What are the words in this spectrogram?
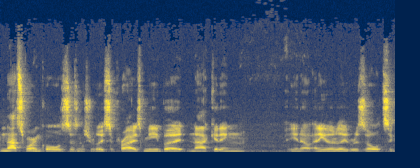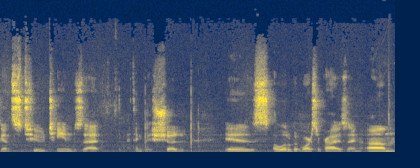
not scoring goals doesn't really surprise me, but not getting you know any really results against two teams that think they should is a little bit more surprising. Um,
